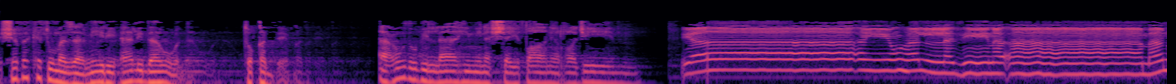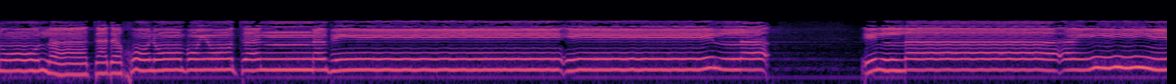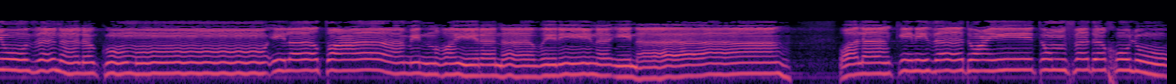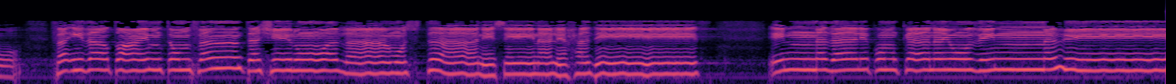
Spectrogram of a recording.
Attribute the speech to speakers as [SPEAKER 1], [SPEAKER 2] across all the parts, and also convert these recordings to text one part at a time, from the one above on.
[SPEAKER 1] شبكة مزامير آل داود تقدم.
[SPEAKER 2] أعوذ بالله من الشيطان الرجيم.
[SPEAKER 3] يا أيها الذين آمنوا لا تدخلوا بيوت النبي. طعام غير ناظرين إناه ولكن إذا دعيتم فادخلوا فإذا طعمتم فانتشروا ولا مستانسين لحديث. إن ذلكم كان يوذي النبي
